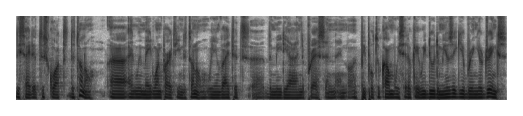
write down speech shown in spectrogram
decided to squat the tunnel. Uh, and we made one party in the tunnel. We invited uh, the media and the press and, and uh, people to come. We said, okay, we do the music, you bring your drinks.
